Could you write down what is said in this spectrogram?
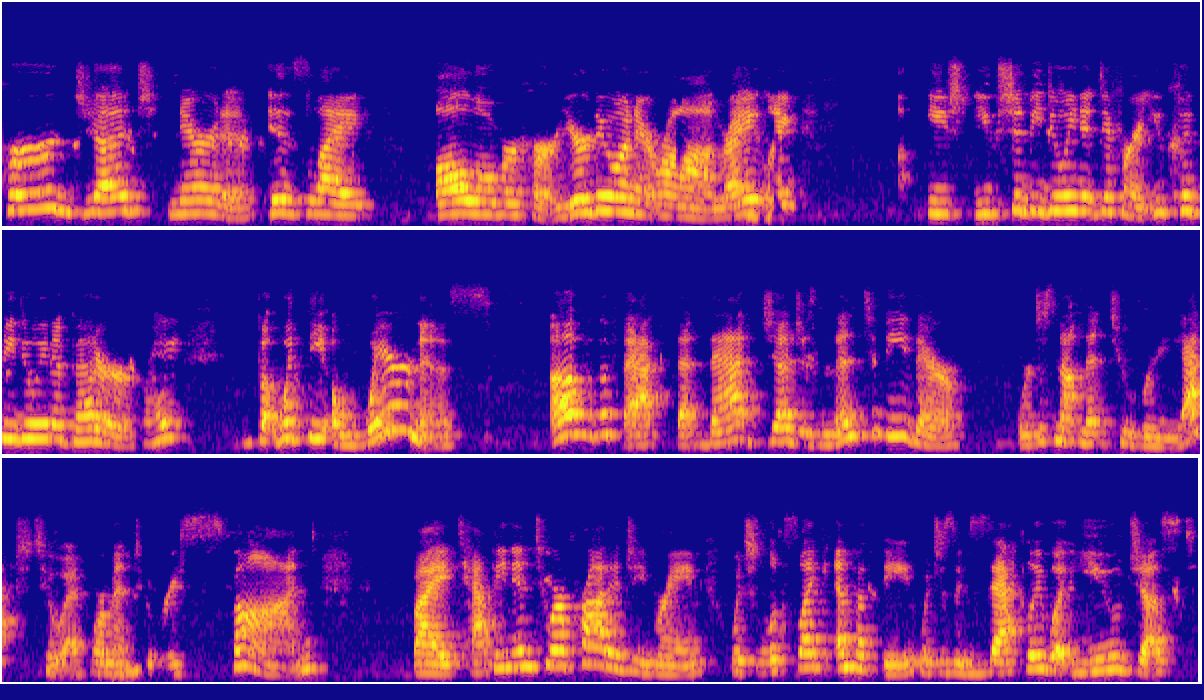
her judge narrative is like all over her. You're doing it wrong, right? Like you you should be doing it different. You could be doing it better, right? But with the awareness of the fact that that judge is meant to be there we're just not meant to react to it. We're meant mm-hmm. to respond by tapping into our prodigy brain which looks like empathy which is exactly what you just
